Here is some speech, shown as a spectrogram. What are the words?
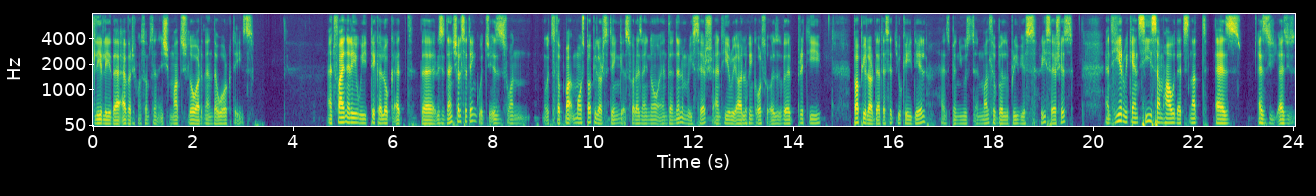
clearly the average consumption is much lower than the work days. And finally, we take a look at the residential setting, which is one, it's the most popular setting as far as I know in the NILM research. And here we are looking also as a pretty popular dataset, UK-DALE, has been used in multiple previous researches. And here we can see somehow that's not as as as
